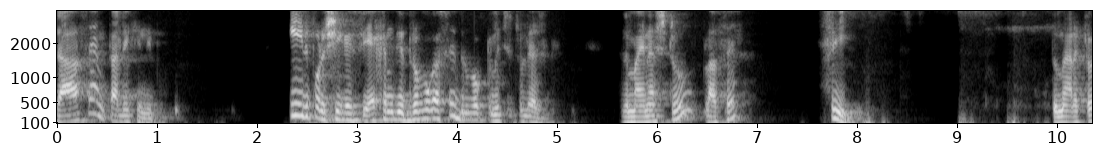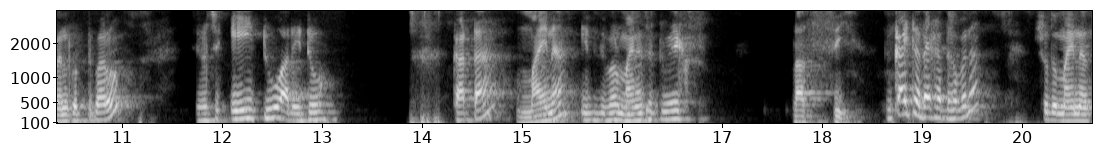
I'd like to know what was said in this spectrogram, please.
যা আছে আমি তা লিখে নিব। এরপরে শিখেছি এখানে যে ধ্রুবক আছে, ধ্রুবকটা নিচে চলে আসবে। মাইনাস টু প্লাসের সি তুমি আরেকটা লাইন করতে পারো, সেটা হচ্ছে এই টু আর এই টু কাটা minus e to the power minus two x plus c কাইটা দেখাতে হবে না, শুধু minus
